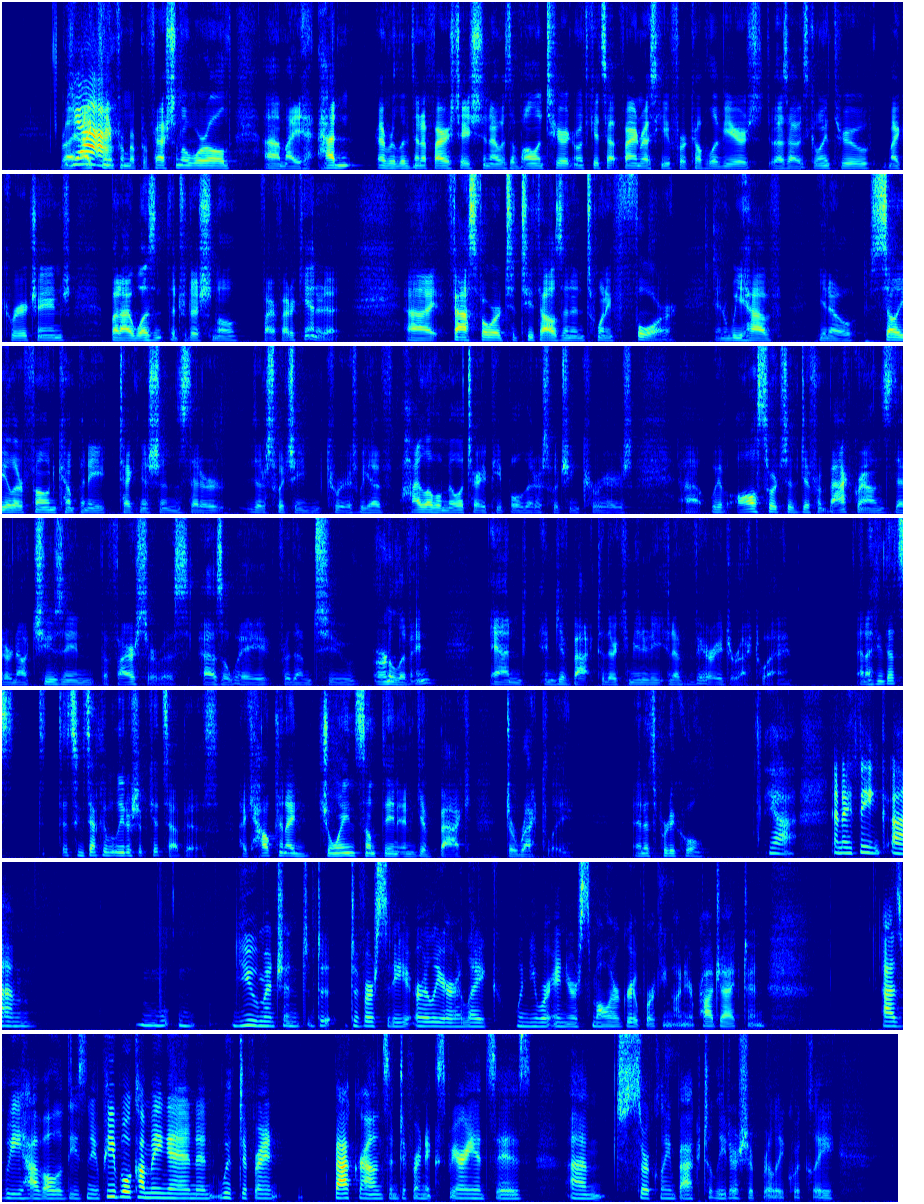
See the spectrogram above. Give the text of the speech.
Right? I came from a professional world. Um, I hadn't ever lived in a fire station. I was a volunteer at North Kitsap Fire and Rescue for a couple of years as I was going through my career change, but I wasn't the traditional firefighter candidate. Uh, fast forward to 2024, and we have, you know, cellular phone company technicians that are that are switching careers. We have high-level military people that are switching careers. Uh, we have all sorts of different backgrounds that are now choosing the fire service as a way for them to earn a living and and give back to their community in a very direct way. And I think that's that's exactly what leadership Kitsap is. Like, how can I join something and give back directly? And it's pretty cool. Yeah, and I think um, you mentioned diversity earlier, like when you were in your smaller group working on your project, and as we have all of these new people coming in and with different backgrounds and different experiences, um, circling back to leadership really quickly,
